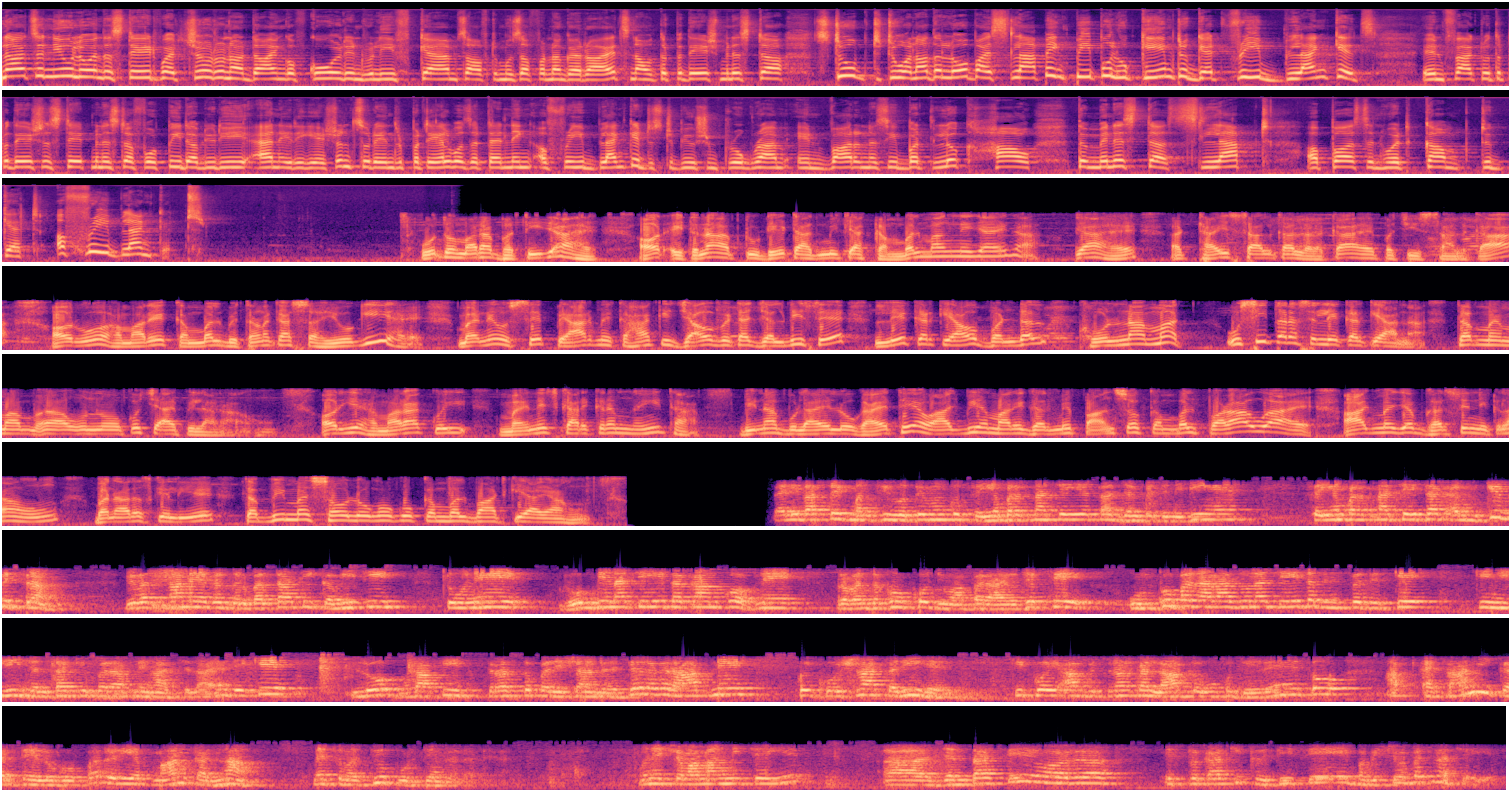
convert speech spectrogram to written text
Now, it's a new law in the state where children are dying of cold in relief camps after Muzaffarnagar riots. Now, Uttar Pradesh minister stooped to another law by slapping people who came to get free blankets. In fact, Uttar Pradesh's state minister for PWD and irrigation, Surendra Patel, was attending a free blanket distribution program in Varanasi. But look how the minister slapped a person who had come to get a free blanket. वो तो हमारा भतीजा है। और इतना up to date आदमी क्या कंबल मांगने जाएगा? क्या है? 28 साल का लड़का है 25 साल का, और वो हमारे कंबल वितरण का सहयोगी है। मैंने उससे प्यार में कहा कि जाओ बेटा, जल्दी से लेकर के आओ, बंडल खोलना मत। उसी तरह से लेकर के आना। तब मैं उन लोगों को चाय पिला रहा हूँ। और ये हमारा कोई मैनेज कार्यक्रम नहीं था। बिना बुलाए लोग आए थे और आज भी हमारे घर में 500 कंबल पड़ा हुआ है। आज मैं जब घर से निकला हूँ बनारस के लिए, तब भी मैं सौ लोगों को कंबल बांट के आया हूँ। पहली बात तो एक मंत्री होते हुए उनको संयम बरतना चाहिए था, जनप्रतिनिधि है। संयम बरतना चाहिए था उनके वितरण व्यवस्था में अगर दुर्बलता थी, कमी थी तो उन्हें रोक देना चाहिए था काम को, अपने प्रबंधकों को जो वहाँ पर आयोजक थे, उनको पर नाराज़ होना चाहिए था निस्बत इसके कि निरी जनता के ऊपर आपने हाथ चलाया। देखिए, लोग काफ़ी त्रस्त परेशान रहते हैं अगर आपने कोई घोषणा करी है कि कोई आप वितरण का लाभ लोगों को दे रहे हैं तो आप एहसान ही करते हैं लोगों पर, और ये अपमान करना मैं समझती हूँ पूर्तियाँ गलत है। उन्हें क्षमा मांगनी चाहिए जनता से और इस प्रकार की कृति से भविष्य में बचना चाहिए।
